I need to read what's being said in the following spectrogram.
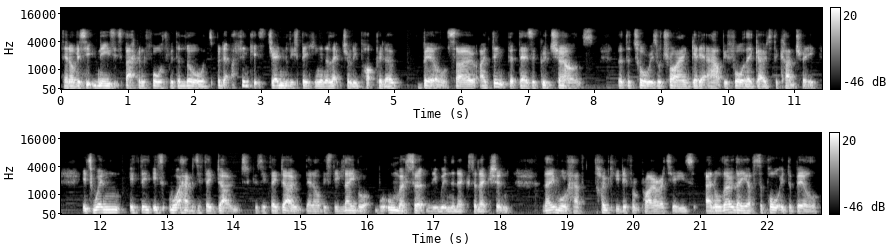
then obviously it needs its back and forth with the Lords. But I think it's generally speaking an electorally popular bill. So I think that there's a good chance that the Tories will try and get it out before they go to the country. It's when if they, it's what happens if they don't, because if they don't, then obviously Labour will almost certainly win the next election. They will have totally different priorities, and although they have supported the bill,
